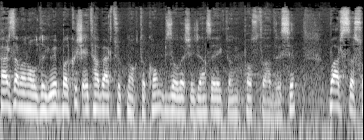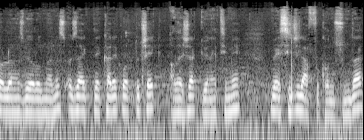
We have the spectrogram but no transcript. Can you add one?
Her zaman olduğu gibi bakış.habertürk.com bize ulaşacağınız elektronik posta adresi. Varsa sorularınız ve yorumlarınız özellikle kare kodlu çek, alacak yönetimi ve sicil affı konusunda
